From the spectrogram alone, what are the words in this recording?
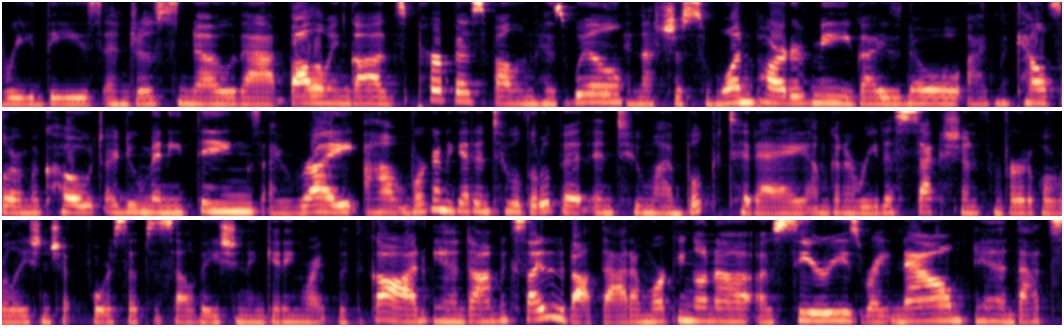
read these and just know that following God's purpose, following His will, and that's just just one part of me. You guys know I'm a counselor, I'm a coach, I do many things, I write. Um, we're going to get into a little bit into my book today. I'm going to read a section from Vertical Relationship Four Steps of Salvation and Getting Right with God. And I'm excited about that. I'm working on a, a series right now, and that's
